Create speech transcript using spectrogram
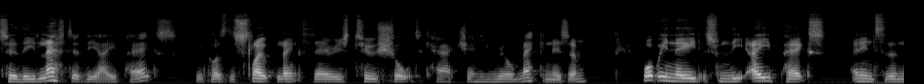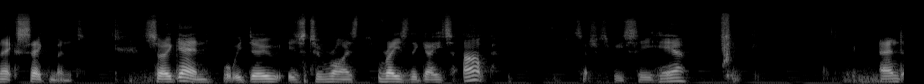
to the left of the apex because the slope length there is too short to catch any real mechanism. What we need is from the apex and into the next segment. So again, what we do is to rise, raise the gate up, such as we see here, and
